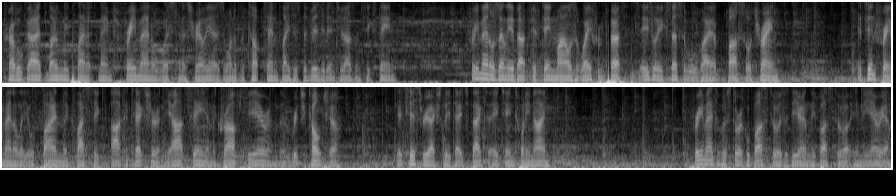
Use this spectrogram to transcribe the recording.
Travel guide Lonely Planet named Fremantle, Western Australia as one of the top 10 places to visit in 2016. Fremantle's only about 15 miles away from Perth. It's easily accessible via bus or train. It's in Fremantle that you'll find the classic architecture and the art scene and the craft beer and the rich culture. Its history actually dates back to 1829. Fremantle Historical Bus Tours is the only bus tour in the area.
